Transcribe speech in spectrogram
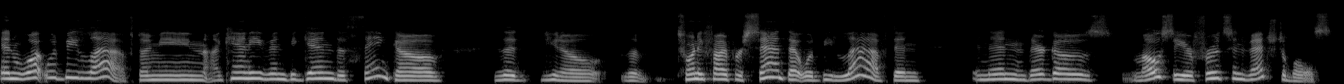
And what would be left? I mean, I can't even begin to think of the you know the 25% that would be left. And and then there goes most of your fruits and vegetables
